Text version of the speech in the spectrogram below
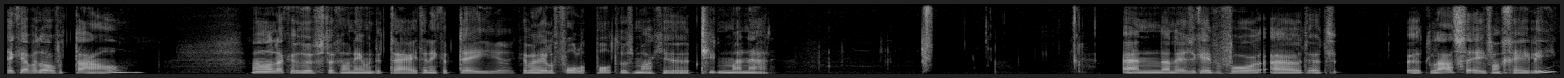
ik heb het over taal. Lekker rustig, we nemen de tijd. En ik heb thee hier. Ik heb een hele volle pot, dus maak je tien manat. En dan lees ik even voor uit het, het laatste evangelie.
